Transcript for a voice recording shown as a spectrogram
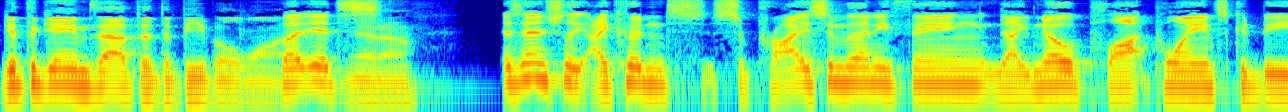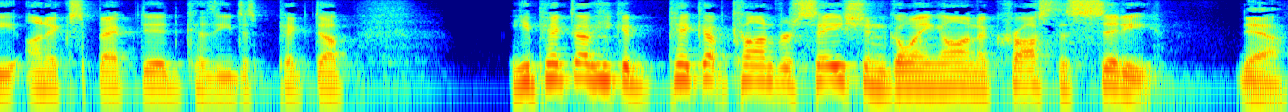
get the games out that the people want. But it's you know. essentially I couldn't surprise him with anything. Like no plot points could be unexpected because he just picked up. He picked up. He could pick up conversation going on across the city. Yeah.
